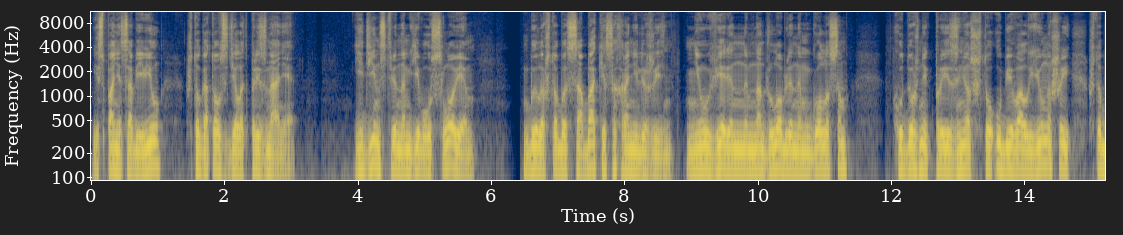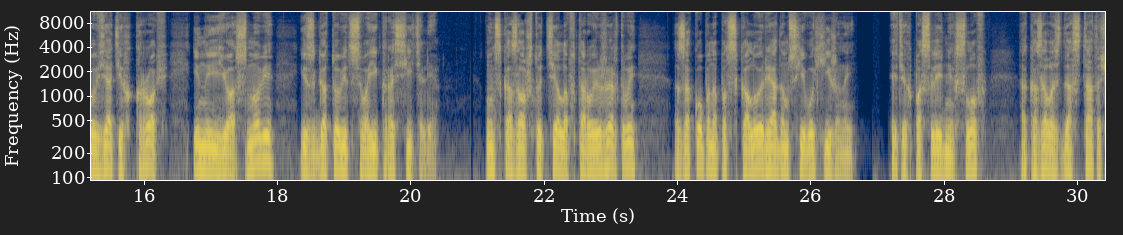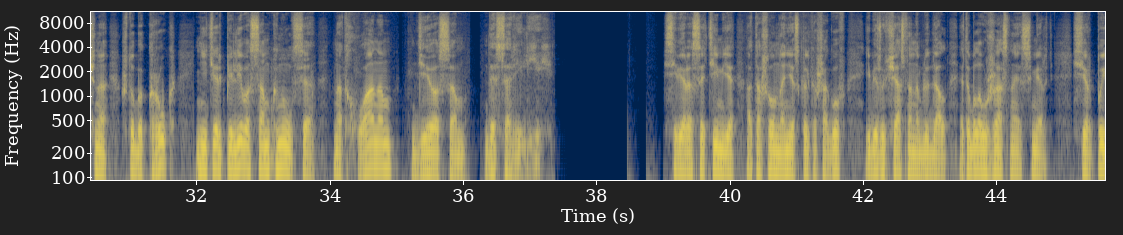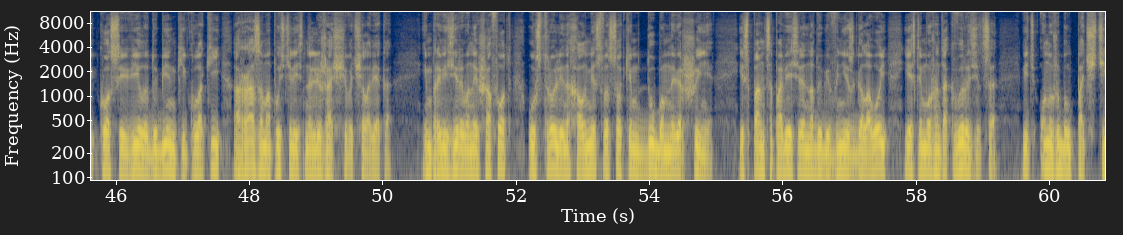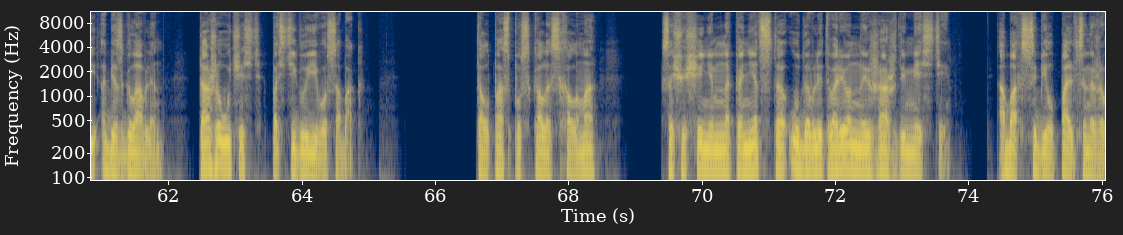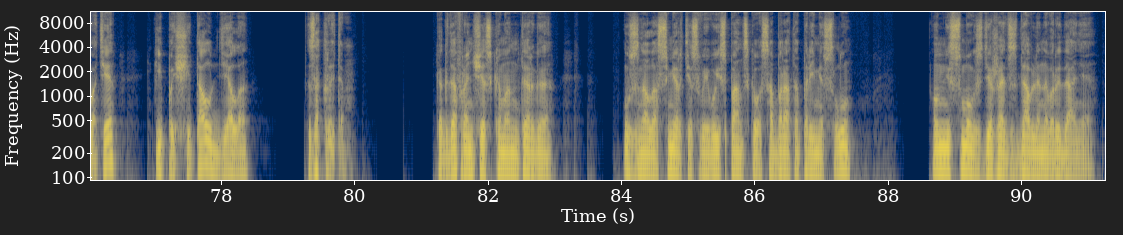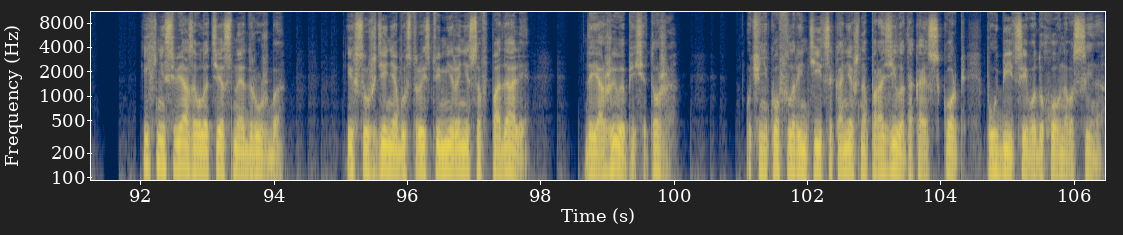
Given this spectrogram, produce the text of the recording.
испанец объявил, что готов сделать признание. Единственным его условием было, чтобы собаки сохранили жизнь. Неуверенным, надлобленным голосом художник произнес, что убивал юношей, чтобы взять их кровь и на ее основе изготовить свои красители. Он сказал, что тело второй жертвы закопано под скалой рядом с его хижиной. Этих последних слов оказалось достаточно, чтобы круг нетерпеливо сомкнулся над Хуаном Диосом де Сарильей. Севера Сетимья отошел на несколько шагов и безучастно наблюдал. Это была ужасная смерть. Серпы, косы, вилы, дубинки, кулаки разом опустились на лежащего человека. Импровизированный шафот устроили на холме с высоким дубом на вершине. Испанца повесили на дубе вниз головой, если можно так выразиться, ведь он уже был почти обезглавлен. Та же участь постигла его собак. Толпа спускалась с холма с ощущением наконец-то удовлетворенной жажды мести. Аббат сцепил пальцы на животе и посчитал дело закрытым. Когда Франческо Монтерго узнал о смерти своего испанского собрата по ремеслу, он не смог сдержать сдавленного рыдания. Их не связывала тесная дружба — их суждения об устройстве мира не совпадали, да и о живописи тоже. Учеников флорентийца, конечно, поразила такая скорбь по убийце его духовного сына.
